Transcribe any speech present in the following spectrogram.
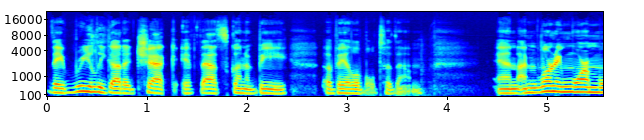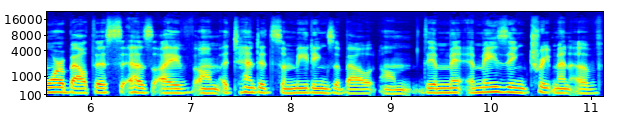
they really got to check if that's going to be available to them. And I'm learning more and more about this as I've um, attended some meetings about um, the am- amazing treatment of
